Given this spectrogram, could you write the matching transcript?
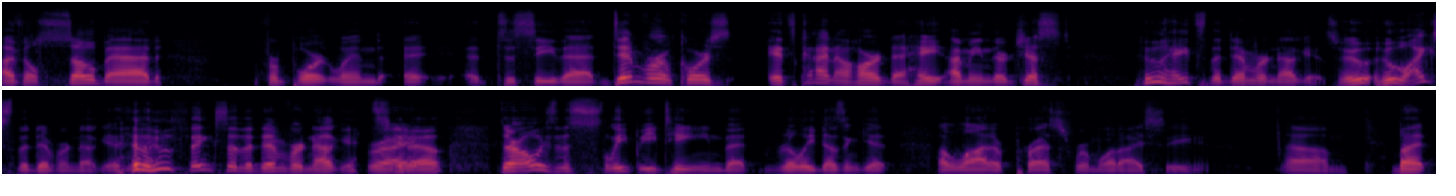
I feel so bad for Portland uh, uh, to see that. Denver, of course, it's kind of hard to hate. I mean, they're just. Who hates the Denver Nuggets? Who who likes the Denver Nuggets? who thinks of the Denver Nuggets? Right. You know, they're always the sleepy team that really doesn't get a lot of press from what I see. Um, but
